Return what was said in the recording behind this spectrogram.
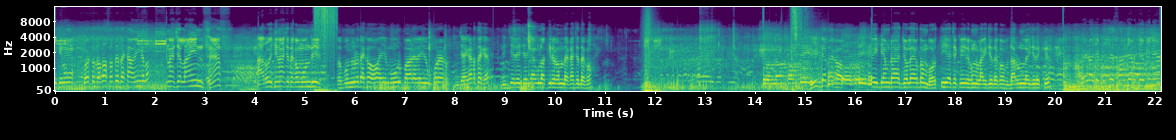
এইখানে কয়েকটা দাদার সাথে দেখা হয়ে গেল। এখানে আছে লাইন, শেষ, আর ওইখানে আছে দেখো মন্দির। তো বন্ধুরা দেখো, এই ময়ূর পাহাড়ের এই উপরের জায়গাটা থেকে নিচের এই জায়গাগুলো কীরকম দেখাচ্ছে দেখো। ভিড়টা দেখো, এই ড্যামটা জলে একদম ভর্তি আছে রকম লাগছে দেখো, দারুণ লাগছে দেখতে। এটা হচ্ছে DJ sergeant cabinet.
